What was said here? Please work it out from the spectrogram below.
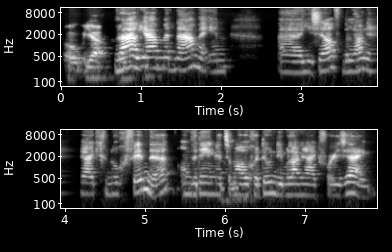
Oh, ja. Nou ja, met name in uh, jezelf belangrijk genoeg vinden om de dingen te mogen doen die belangrijk voor je zijn.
